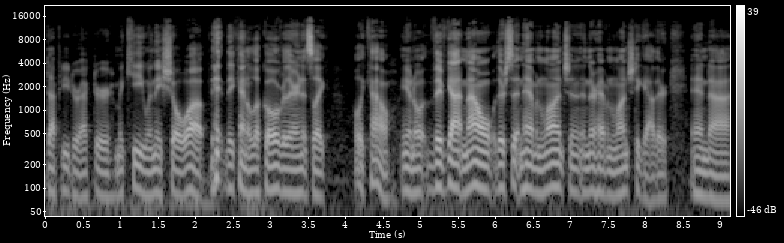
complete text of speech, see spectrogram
Deputy Director McKee when they show up, they, they kind of look over there and it's like, holy cow, you know they've got now they're sitting having lunch and, and they're having lunch together, and uh,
